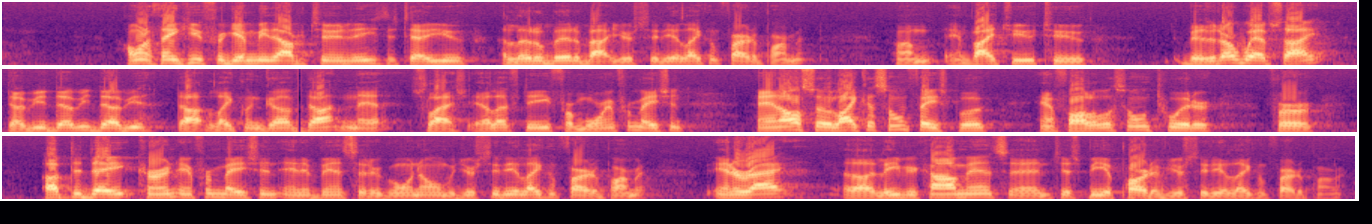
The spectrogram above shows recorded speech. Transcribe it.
I want to thank you for giving me the opportunity to tell you a little bit about your City of Lakeland Fire Department. Um, invite you to visit our website, www.lakelandgov.net slash LFD for more information. And also like us on Facebook and follow us on Twitter for up-to-date current information and events that are going on with your City of Lakeland Fire Department. Interact, uh, leave your comments, and just be a part of your City of Lakeland Fire Department.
